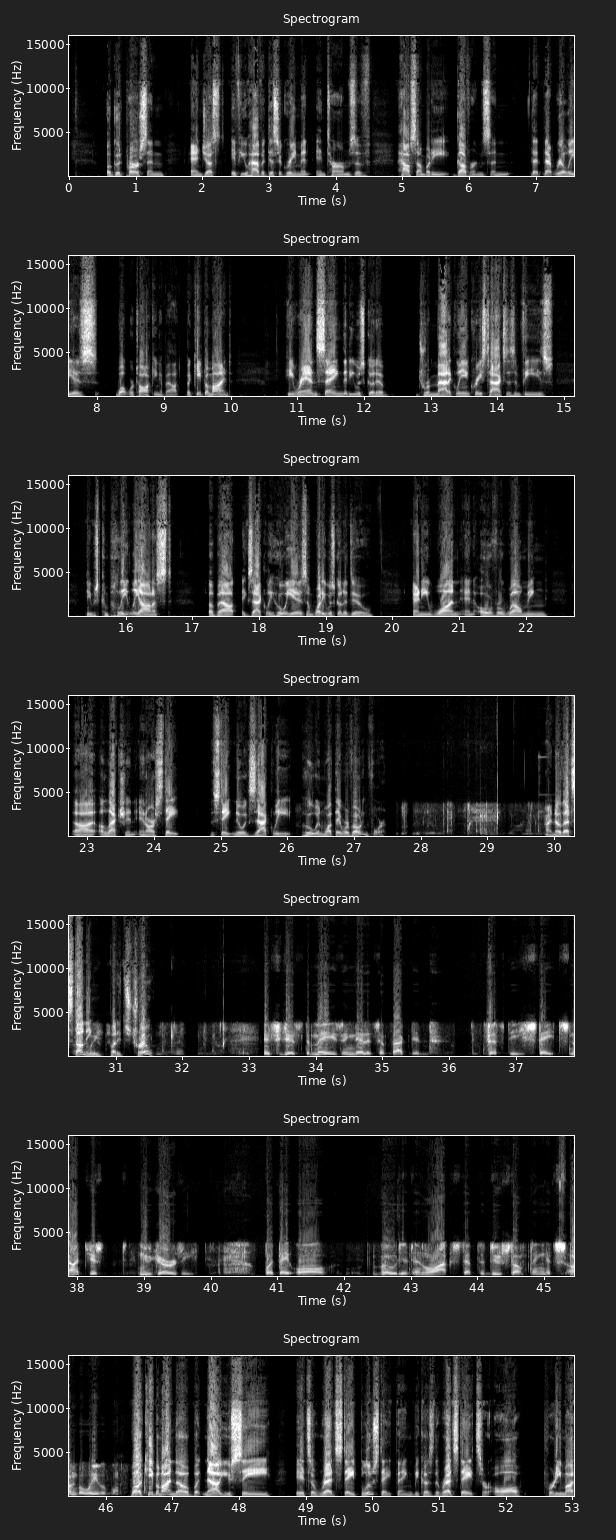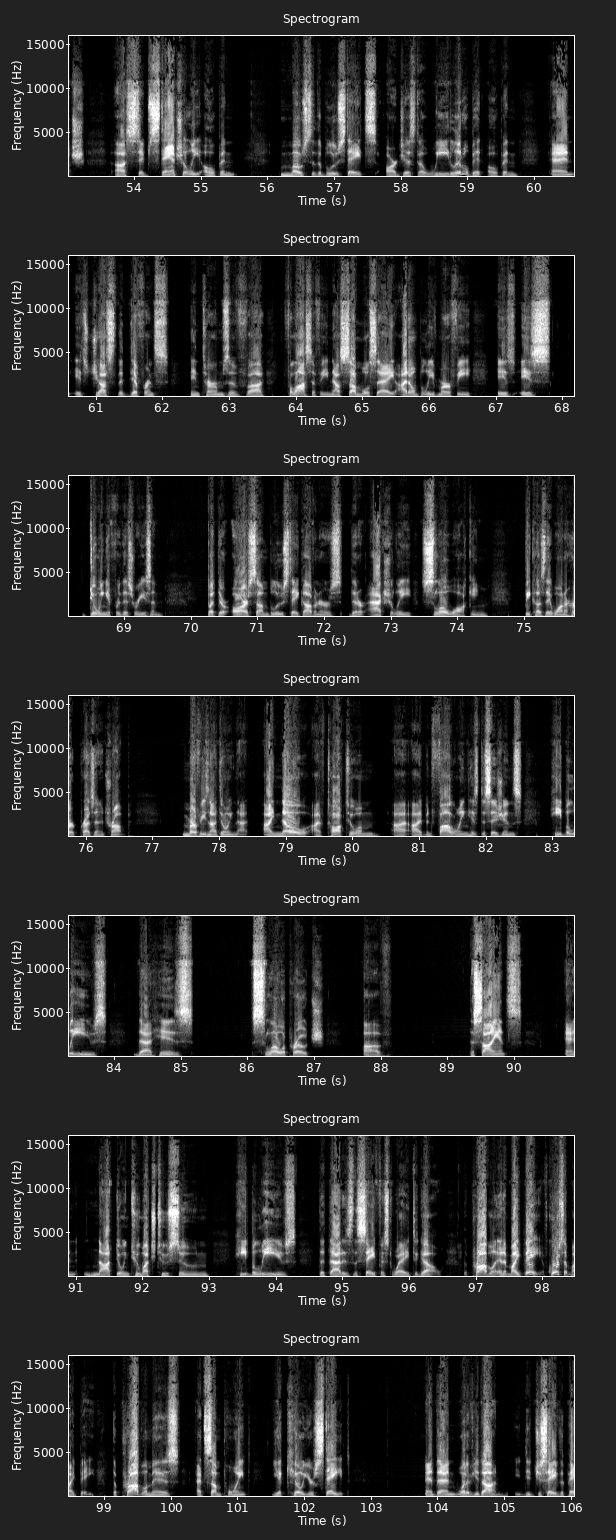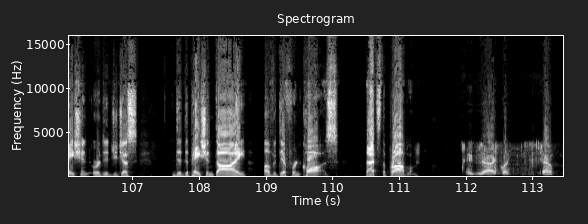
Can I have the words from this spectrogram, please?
a good person and just if you have a disagreement in terms of how somebody governs. And that, that really is what we're talking about. But keep in mind, he ran saying that he was going to dramatically increase taxes and fees. He was completely honest about exactly who he is and what he was going to do. And he won an overwhelming uh, election in our state. The state knew exactly who and what they were voting for. I know that's stunning, but it's true. It's just amazing that it's affected 50 states, not just New Jersey, but they all voted in lockstep to do something. It's unbelievable. Well, keep in mind, though, but now you see it's a red state, blue state thing because the red states are all pretty much uh, substantially open most of the blue states are just a wee little bit open, and it's just the difference in terms of uh, philosophy. Now, some will say, I don't believe Murphy is is doing it for this reason. But there are some blue state governors that are actually slow walking because they want to hurt President Trump. Murphy's not doing that. I know I've talked to him. I've been following his decisions. He believes that his slow approach of the science and not doing too much too soon, he believes that that is the safest way to go. The problem, and it might be, of course it might be. The problem is at some point you kill your state. And then what have you done? Did you save the patient or did you just, did the patient die of a different cause? That's the problem. Exactly. Yep.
